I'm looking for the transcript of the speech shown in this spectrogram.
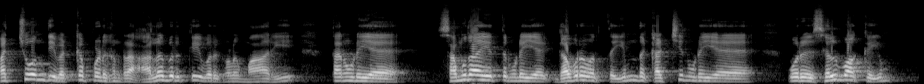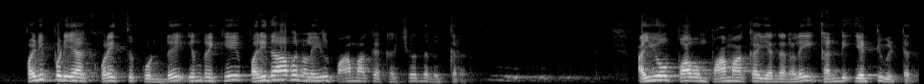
பச்சோந்தி வெட்கப்படுகின்ற அளவிற்கு இவர்களும் மாறி தன்னுடைய சமுதாயத்தினுடைய கௌரவத்தையும் இந்த கட்சியினுடைய ஒரு செல்வாக்கையும் படிப்படியாக குறைத்து கொண்டு இன்றைக்கு பரிதாப நிலையில் பாமக கட்சி வந்து நிற்கிறது. ஐயோ பாவம் பாமக என்ற நிலை கண்டி எட்டிவிட்டது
